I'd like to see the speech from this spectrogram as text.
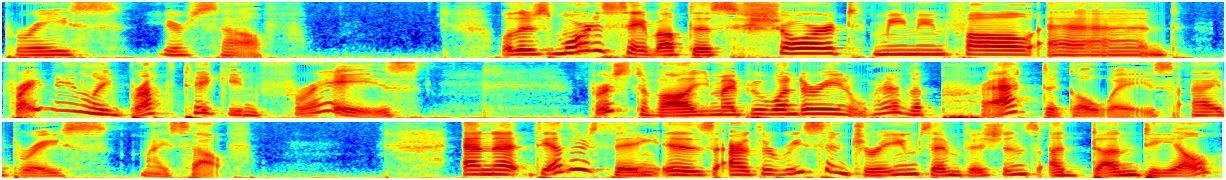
Brace yourself. Well, there's more to say about this short, meaningful, and frighteningly breathtaking phrase. First of all, you might be wondering what are the practical ways I brace myself? And uh, the other thing is are the recent dreams and visions a done deal?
